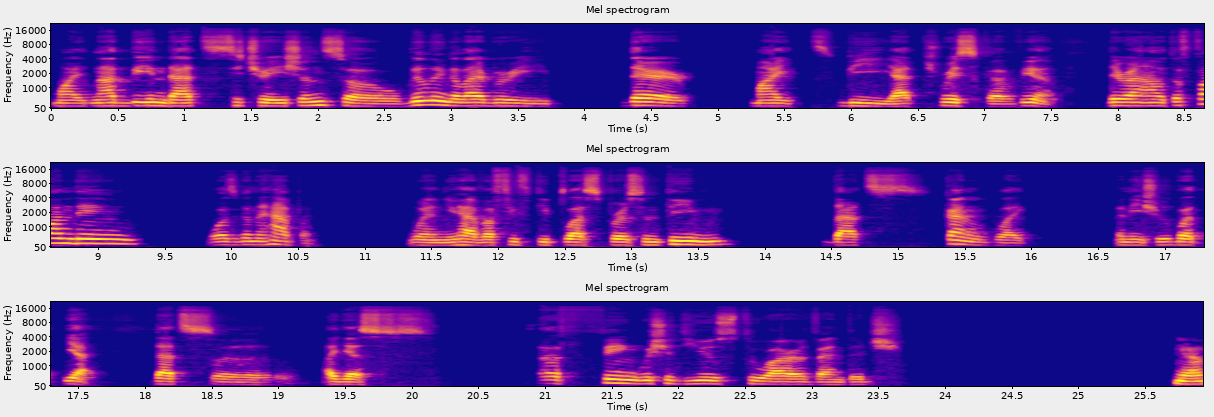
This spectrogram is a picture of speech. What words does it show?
might not be in that situation so building a library there might be at risk of, you know, they run out of funding. What's going to happen? When you have a 50 plus person team, that's kind of like an issue. But yeah, that's, uh, I guess, a thing we should use to our advantage. Yeah.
